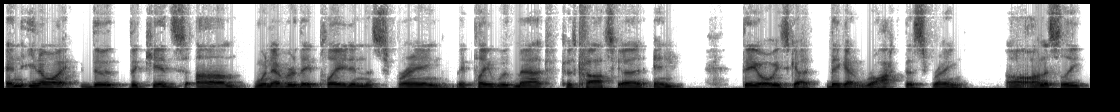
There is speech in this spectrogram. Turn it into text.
and you know the the kids, um, whenever they played in the spring, they played with Matt Koskowska, and they always got they got rocked this spring. Uh, honestly,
